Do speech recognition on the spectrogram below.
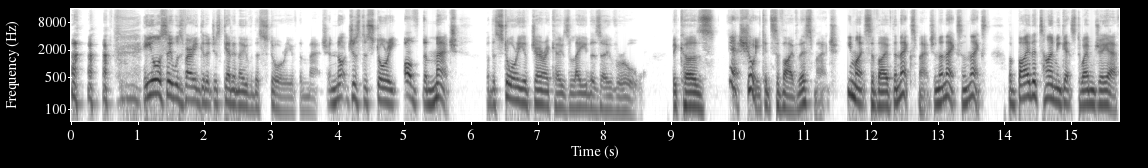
he also was very good at just getting over the story of the match, and not just the story of the match, but the story of Jericho's labors overall. Because, yeah, sure, he could survive this match. He might survive the next match and the next and the next. But by the time he gets to MJF,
